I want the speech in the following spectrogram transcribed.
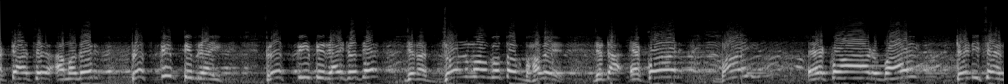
একটা আছে আমাদের প্রেসক্রিপটিভ রাইট প্রেসক্রিপটিভ রাইট হচ্ছে যেটা জন্মগত ভাবে যেটা acquire by acquire by tradition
